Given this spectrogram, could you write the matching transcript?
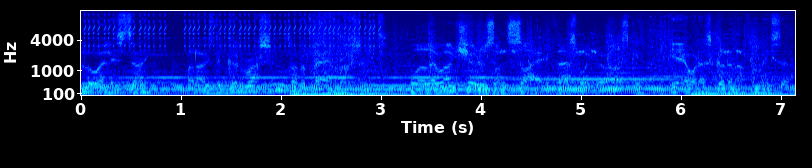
Loyalists, eh? Are those the good Russians or the bad Russians? Well, they won't shoot us on sight, if that's what you're asking. Yeah, well, that's good enough for me, sir.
